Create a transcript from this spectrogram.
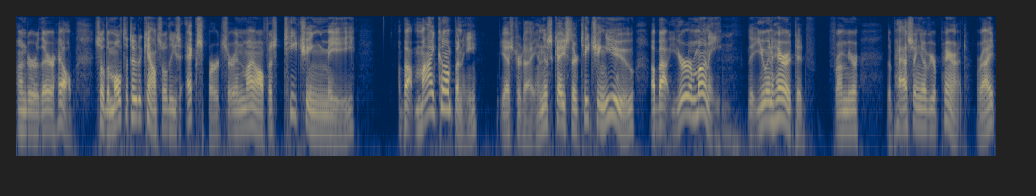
under their help. So the multitude of counsel, these experts are in my office teaching me about my company yesterday. In this case, they're teaching you about your money hmm. that you inherited from your the passing of your parent, right?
